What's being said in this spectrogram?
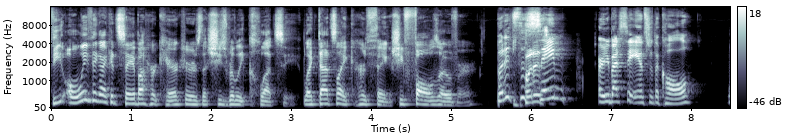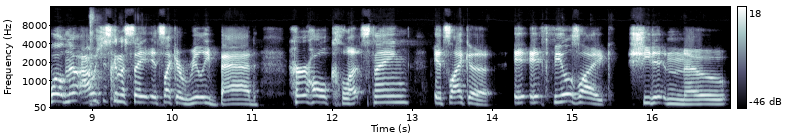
The only thing I could say about her character is that she's really klutzy. Like that's like her thing. She falls over. But it's the But it's- same. Are you about to say answer the call? Well, no, I was just gonna say it's like a really bad. Her whole klutz thing. It's like a. It, it feels like she didn't know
